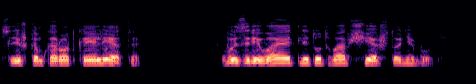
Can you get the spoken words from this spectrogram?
Слишком короткое лето. Вызревает ли тут вообще что-нибудь?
